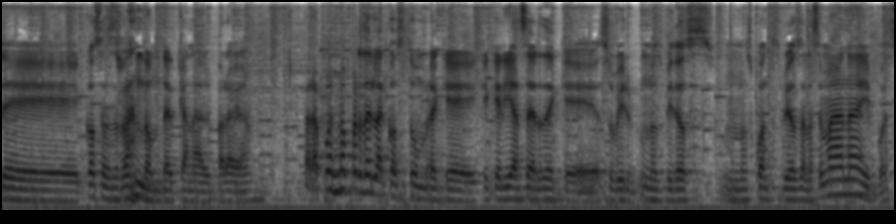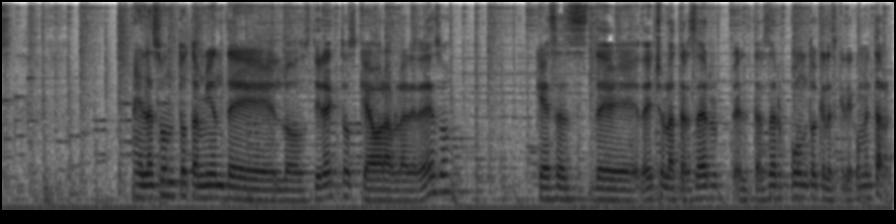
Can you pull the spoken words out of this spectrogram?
de cosas random del canal para, para pues no perder la costumbre que, que, quería hacer de que subir unos videos unos cuantos videos a la semana y pues el asunto también de los directos que ahora hablaré de eso que ese es de, hecho la tercer, el tercer punto que les quería comentar.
